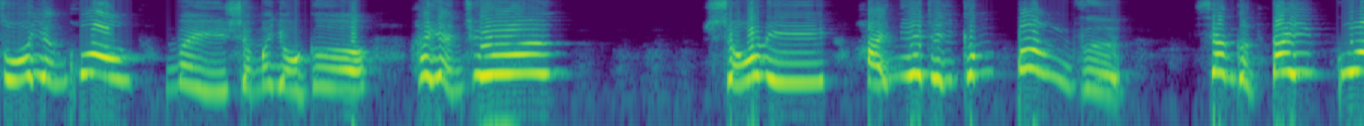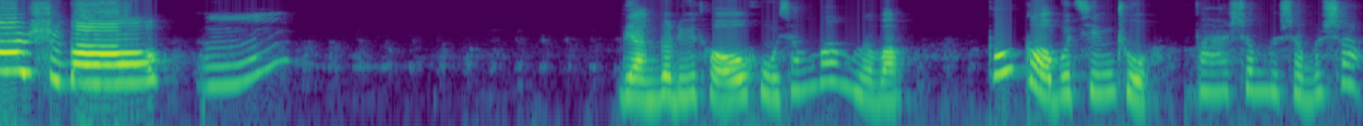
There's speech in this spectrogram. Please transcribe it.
左眼眶，为什么有个黑眼圈？手里还捏着一根棒子，像个呆瓜似的。嗯，两个驴头互相望了望，都搞不清楚发生了什么事儿。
